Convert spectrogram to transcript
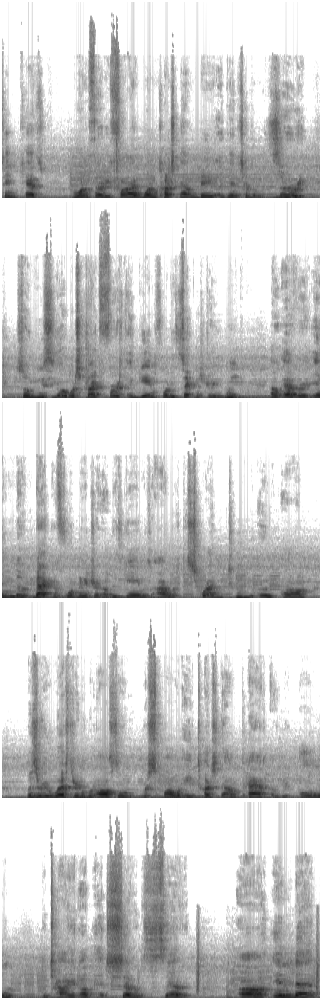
10 catch, 135, one touchdown day against Central Missouri. So UCO would strike first again for the second straight week. However, in the back and forth nature of this game, as I was describing to you early on, Missouri Western would also respond with a touchdown pass of their own to tie it up at 7 7. Uh, in that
